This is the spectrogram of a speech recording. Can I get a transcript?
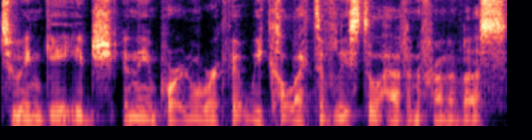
to engage in the important work that we collectively still have in front of us.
